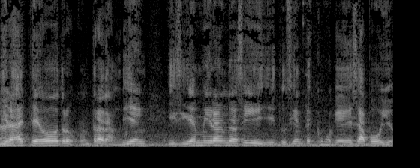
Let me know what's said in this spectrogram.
Miras a este otro, contra también, y sigues mirando así y tú sientes como que ese apoyo.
